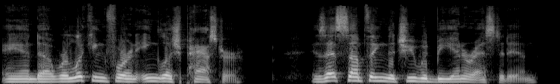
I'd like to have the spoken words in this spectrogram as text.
and uh, we're looking for an English pastor. Is that something that you would be interested in?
